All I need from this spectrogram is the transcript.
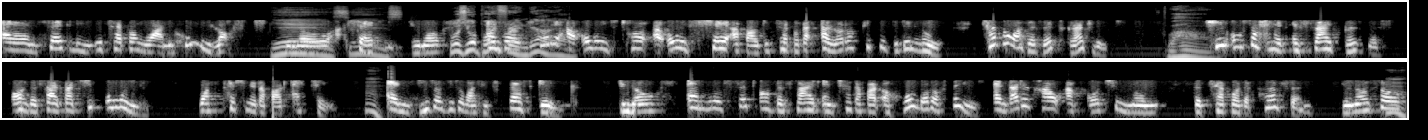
And thirdly, it's happened one who we lost Yes, you know, yes. you know. Was your boyfriend? And yeah, yeah. I always talk, I always share about the Tshepo that a lot of people didn't know. Tshepo was a vet graduate. Wow. She also had a side business on the side, but she always was passionate about acting. Hmm. And Yizo Yizo was his first gig, you know, and we'll sit on the side and chat about a whole lot of things. And that is how I got to know the Tshepo, the person, you know. So, hmm.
